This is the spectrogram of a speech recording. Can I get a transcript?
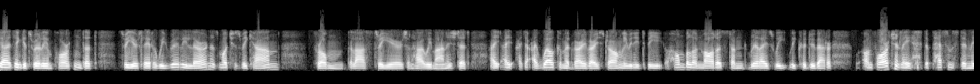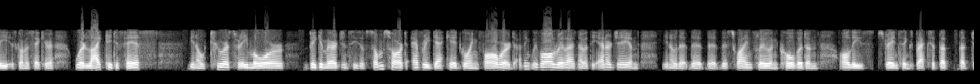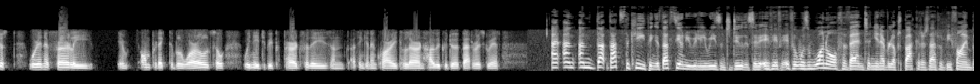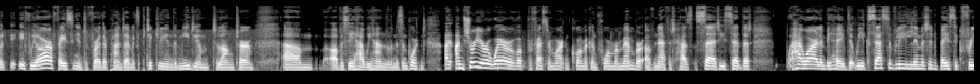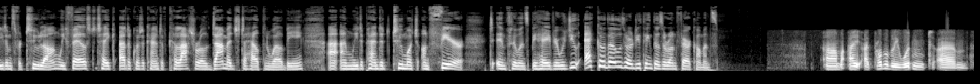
Yeah, I think it's really important that three years later we really learn as much as we can from the last three years and how we managed it. I, I, I welcome it very, very strongly. We need to be humble and modest and realise we, we could do better. Unfortunately, the pessimist in me is going to say, here, we're likely to face, you know, two or three more big emergencies of some sort every decade going forward. I think we've all realised now with the energy and you know the, the, the, the swine flu and COVID and all these strange things, Brexit, that, that just we're in a fairly unpredictable world. So we need to be prepared for these, and I think an inquiry to learn how we could do it better is great. And, and, and that that's the key thing is that's the only really reason to do this. If if, if it was a one off event and you never looked back at it, that would be fine. But if we are facing into further pandemics, particularly in the medium to long term, um, obviously how we handle them is important. I, am sure you're aware of what Professor Martin Cormican and former member of NPHET has said. He said that how Ireland behaved, that we excessively limited basic freedoms for too long. We failed to take adequate account of collateral damage to health and well-being, uh, and we depended too much on fear to influence behaviour. Would you echo those, or do you think those are unfair comments? Um, I, I, probably wouldn't. Um,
